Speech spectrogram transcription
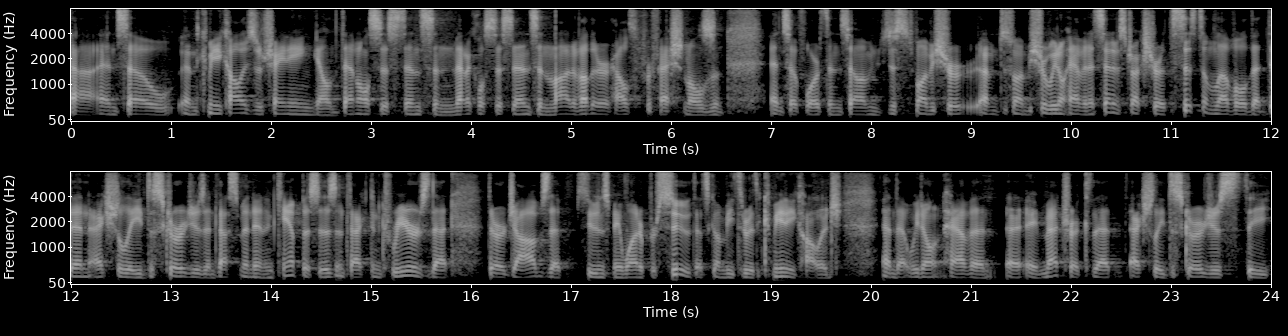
uh, and so, and community colleges are training, you know, dental assistants and medical assistants and a lot of other health professionals and, and so forth. And so I'm just want to be sure, I'm just want to be sure we don't have an incentive structure at the system level that then actually discourages investment in campuses. In fact, in careers that there are jobs that students may want to pursue, that's going to be through the community college, and that we don't have a, a metric that actually discourages the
